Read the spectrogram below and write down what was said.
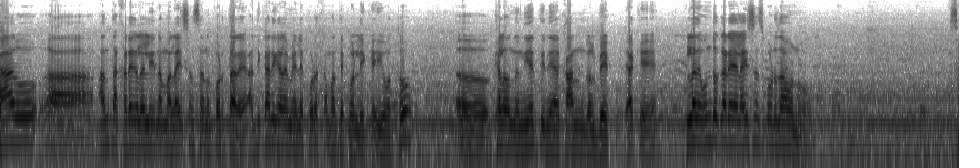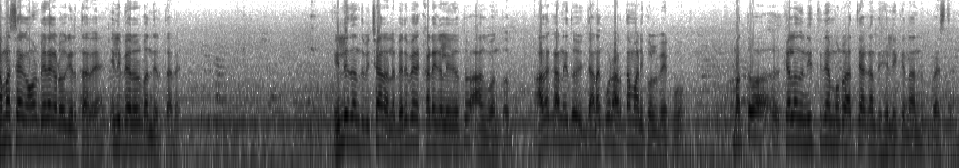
ಯಾರು ಅಂಥ ಕಡೆಗಳಲ್ಲಿ ನಮ್ಮ ಲೈಸೆನ್ಸನ್ನು ಕೊಡ್ತಾರೆ, ಅಧಿಕಾರಿಗಳ ಮೇಲೆ ಕೂಡ ಕ್ರಮ ತಗೊಳ್ಳಿಕ್ಕೆ ಇವತ್ತು ಕೆಲವೊಂದು ನಿಯತಿ ಕಾನೂನುಗಳು ಬೇಕು. ಯಾಕೆ? ಇಲ್ಲದೆ ಒಂದು ಕಡೆ ಲೈಸೆನ್ಸ್ ಕೊಡೋದು ಅವನು ಸಮಸ್ಯೆಗೆ ಅವನು ಬೇರೆ ಕಡೆ ಹೋಗಿರ್ತಾರೆ, ಇಲ್ಲಿ ಬೇರೆಯವರು ಬಂದಿರ್ತಾರೆ. ಇಲ್ಲಿದಂತ ವಿಚಾರ ಅಲ್ಲ, ಬೇರೆ ಬೇರೆ ಕಡೆಗಳಿರೋದು ಆಗುವಂಥದ್ದು. ಆದ ಕಾರಣ ಇದು ಜನ ಕೂಡ ಅರ್ಥ ಮಾಡಿಕೊಳ್ಬೇಕು. ಮತ್ತು ಕೆಲವೊಂದು ನೀತಿ ನಿಯಮಗಳು ಅತ್ಯಾಗ ಅಂತ ಹೇಳಲಿಕ್ಕೆ ನಾನು ಬಯಸ್ತೇನೆ.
